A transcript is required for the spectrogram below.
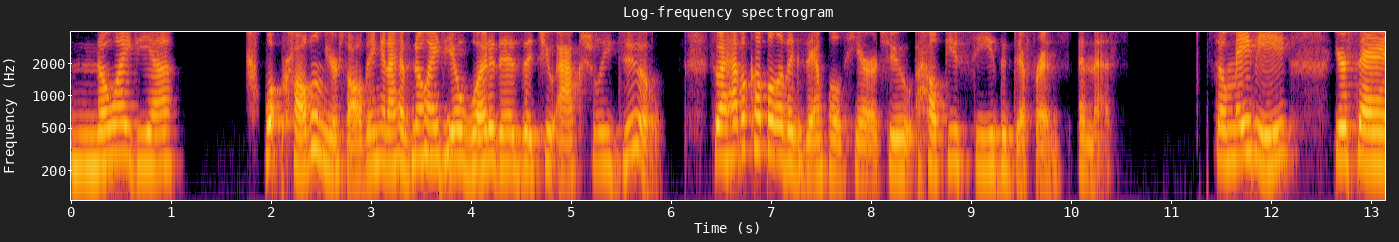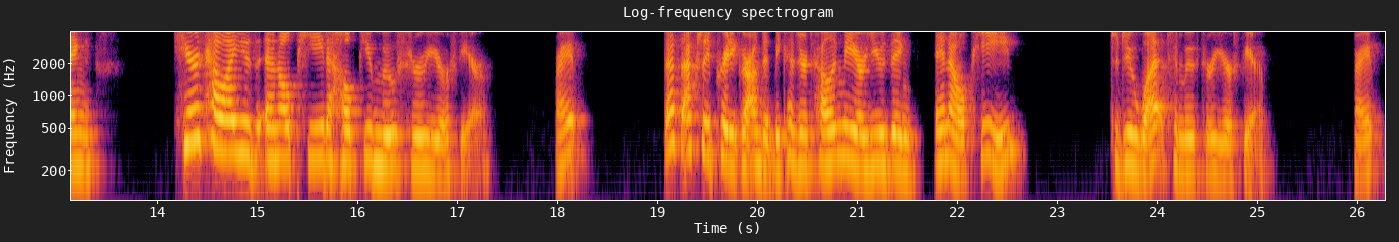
no idea what problem you're solving, and I have no idea what it is that you actually do. So I have a couple of examples here to help you see the difference in this. So maybe you're saying, here's how I use NLP to help you move through your fear, right? That's actually pretty grounded because you're telling me you're using NLP to do what? To move through your fear, right?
